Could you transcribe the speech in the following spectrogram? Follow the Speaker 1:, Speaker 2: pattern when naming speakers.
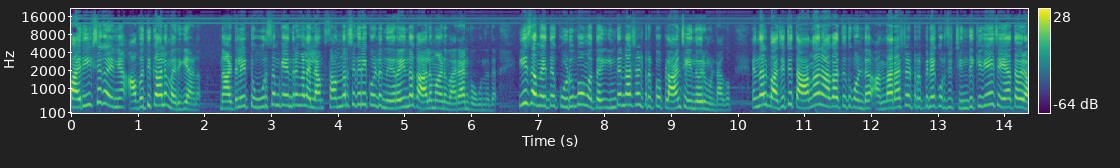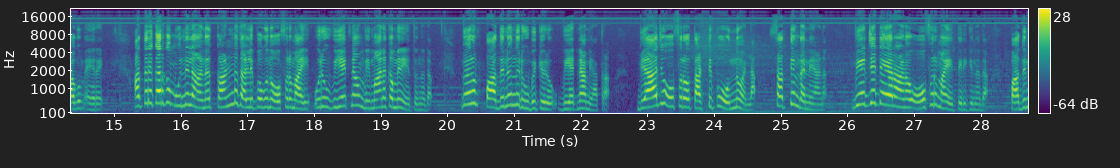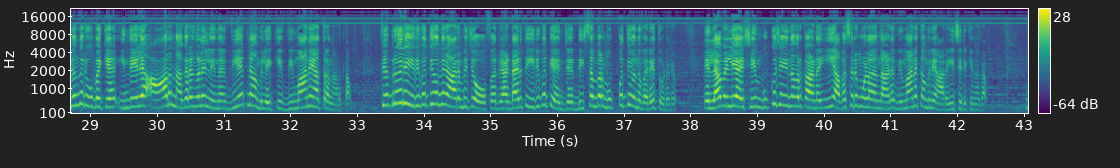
Speaker 1: പരീക്ഷ കഴിഞ്ഞ് അവധിക്കാലം വരികയാണ്. നാട്ടിലെ ടൂറിസം കേന്ദ്രങ്ങളെല്ലാം സന്ദർശകരെ കൊണ്ട് നിറയുന്ന കാലമാണ് വരാൻ പോകുന്നത്. ഈ സമയത്ത് കുടുംബമൊത്ത് ഇന്റർനാഷണൽ ട്രിപ്പ് പ്ലാൻ ചെയ്യുന്നവരും ഉണ്ടാകും. എന്നാൽ ബജറ്റ് താങ്ങാനാകാത്തത് കൊണ്ട് അന്താരാഷ്ട്ര ട്രിപ്പിനെ കുറിച്ച് ചിന്തിക്കുകയേ ചെയ്യാത്തവരാകും ഏറെ. അത്തരക്കാർക്ക് മുന്നിലാണ് കണ്ണു തള്ളിപ്പോകുന്ന ഓഫറുമായി ഒരു വിയറ്റ്നാം വിമാന കമ്പനി എത്തുന്നത്. വെറും പതിനൊന്ന് രൂപയ്ക്കൊരു വിയറ്റ്നാം യാത്ര. വ്യാജ ഓഫറോ തട്ടിപ്പോ ഒന്നുമല്ല. സത്യം തന്നെയാണ്. വിയറ്റ്ജെറ്റ് എയർ ആണ് ഓഫറുമായി എത്തിയിരിക്കുന്നത്. പതിനൊന്ന് രൂപയ്ക്ക് ഇന്ത്യയിലെ ആറ് നഗരങ്ങളിൽ നിന്ന് വിയറ്റ്നാമിലേക്ക് വിമാനയാത്ര നടത്താം. ഫെബ്രുവരി ഇരുപത്തിയൊന്നിന് ആരംഭിച്ച ഓഫർ രണ്ടായിരത്തി ഇരുപത്തി അഞ്ച് ഡിസംബർ മുപ്പത്തിയൊന്ന് വരെ തുടരും. എല്ലാ വെള്ളിയാഴ്ചയും ബുക്ക് ചെയ്യുന്നവർക്കാണ് ഈ അവസരമുള്ളതെന്നാണ് വിമാന കമ്പനി അറിയിച്ചിരിക്കുന്നത്.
